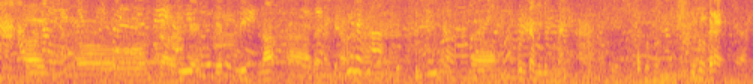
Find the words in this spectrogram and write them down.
ห้าเออเก้าแสนเก้าแสนเจ็ดสิบเนาะอ่าเป็นไงพี่น้องนี่เลยค่ะเออคุณจะไปดูไหมอ่าโอเคดูคุณก็ได้โอเค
